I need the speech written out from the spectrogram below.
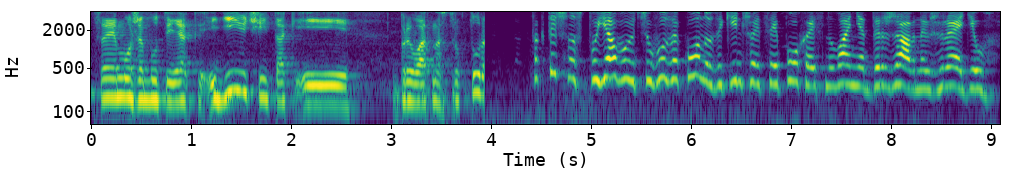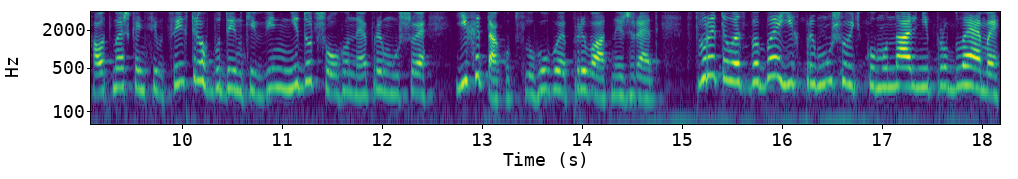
Це може бути як і діючий, так і приватна структура. Фактично, з появою цього закону закінчується епоха існування державних жредів. А от мешканців цих трьох будинків він ні до чого не примушує. Їх і так обслуговує приватний жред. Створити ОСББ їх примушують комунальні проблеми.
